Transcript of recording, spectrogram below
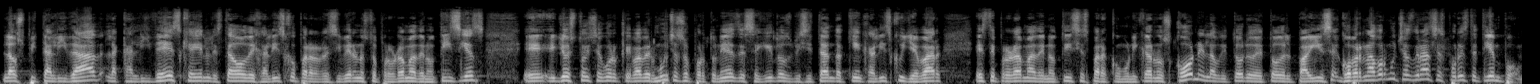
la hospitalidad, la calidez que hay en el estado de Jalisco para recibir a nuestro programa de noticias. Eh, yo estoy seguro que va a haber muchas oportunidades de seguirlos visitando aquí en Jalisco y llevar este programa de noticias para comunicarnos con el auditorio de todo el país. Gobernador, muchas gracias por este tiempo.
